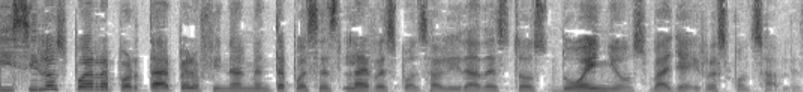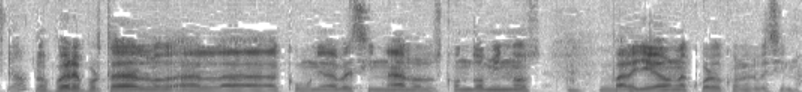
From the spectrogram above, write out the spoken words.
y sí los puede reportar, pero finalmente pues es la irresponsabilidad de estos dueños, vaya, irresponsables, ¿no? Lo puede reportar a, lo- a la comunidad vecinal o a los condóminos para llegar a un acuerdo con el vecino.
